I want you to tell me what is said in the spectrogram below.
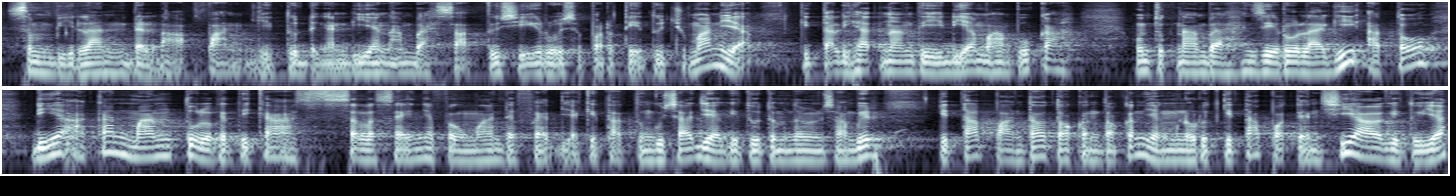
98 gitu. Dengan dia nambah satu zero seperti itu. Cuman ya kita lihat nanti dia mampukah untuk nambah zero lagi atau dia akan mantul ketika selesainya pengumuman The Fed. Ya kita tunggu saja gitu teman-teman. Sambil kita pantau token-token yang menurut kita potensial gitu ya.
